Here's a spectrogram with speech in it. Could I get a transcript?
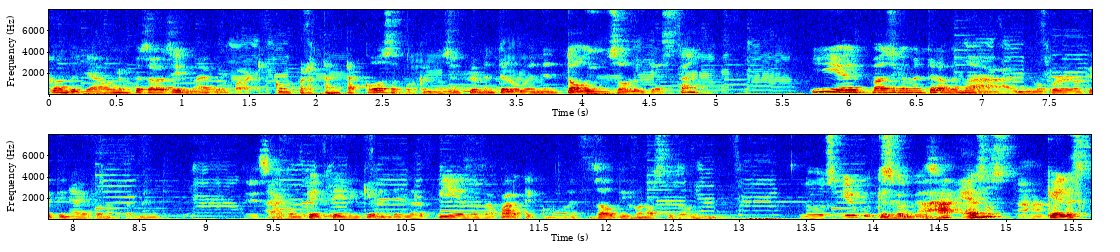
cuando ya uno empezó a decir, madre, pero ¿para qué comprar tanta cosa? ¿Por qué no simplemente lo venden todo de un solo y ya está? Y es básicamente la misma, el mismo problema que tiene iPhone actualmente. Exacto, iPhone que tienen que vender las piezas aparte, como estos audífonos que son los earbuds. que son, ajá, esos Ajá. que les,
